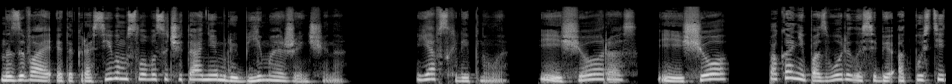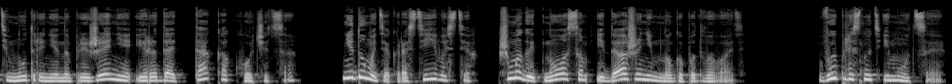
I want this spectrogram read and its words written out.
называя это красивым словосочетанием «любимая женщина». Я всхлипнула. И еще раз, и еще, пока не позволила себе отпустить внутреннее напряжение и рыдать так, как хочется. Не думать о красивостях, шмыгать носом и даже немного подвывать. Выплеснуть эмоции,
